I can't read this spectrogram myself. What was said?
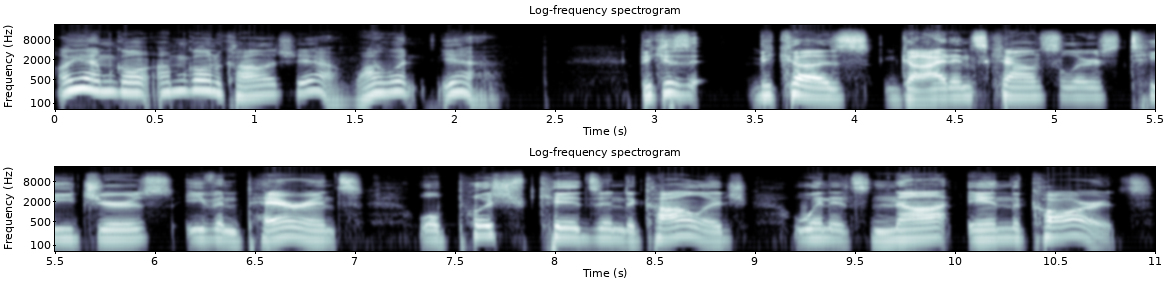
Oh yeah, I'm going I'm going to college. Yeah. Why wouldn't yeah. Because because guidance counselors, teachers, even parents will push kids into college when it's not in the cards.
